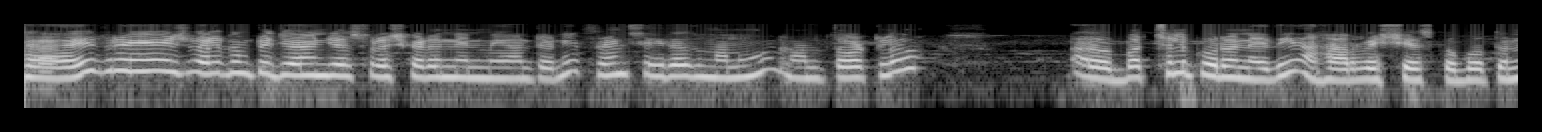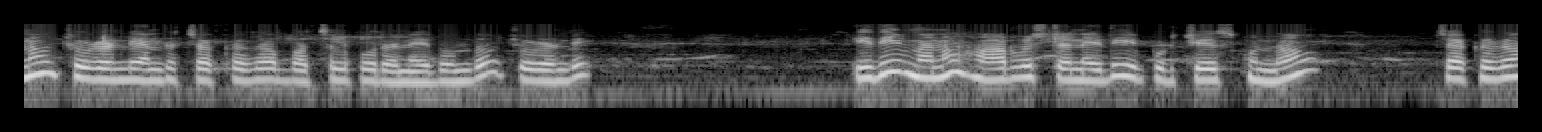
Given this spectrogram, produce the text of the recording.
Hi friends welcome to join జోస్ ఫ్రెష్ కడ నేను మీ అంటోని ఫ్రెండ్స్ ఈరోజు మనము మన తోటలో బచ్చల కూర అనేది హార్వెస్ట్ చేసుకోబోతున్నాం. చూడండి ఎంత చక్కగా బచ్చల కూర అనేది ఉందో చూడండి. ఇది మనం హార్వెస్ట్ అనేది ఇప్పుడు చేసుకుందాం. చక్కగా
